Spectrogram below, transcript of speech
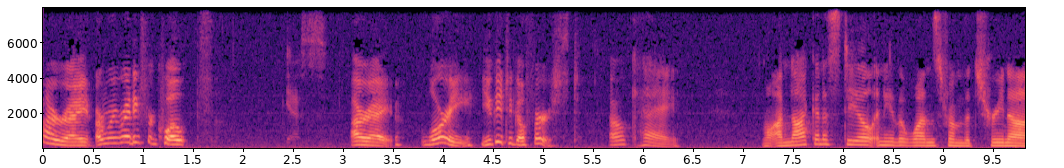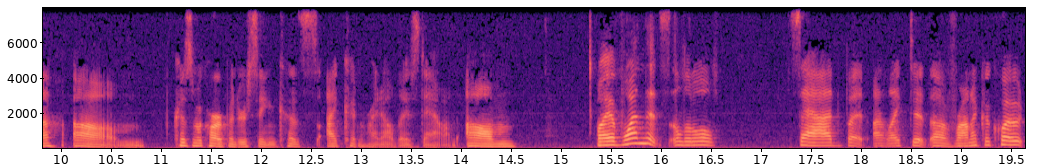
All right. Are we ready for quotes? Yes. All right. Lori, you get to go first. Okay. Well, I'm not going to steal any of the ones from the Trina um, Charisma Carpenter scene because I couldn't write all those down. Um, well, I have one that's a little sad, but I liked it. Veronica quote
